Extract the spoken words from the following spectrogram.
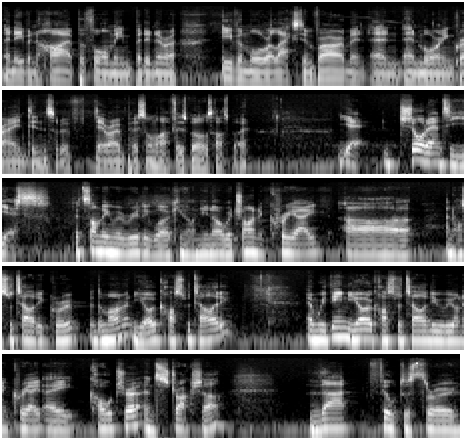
and even higher performing, but in a even more relaxed environment and, and more ingrained in sort of their own personal life as well as hospo. Yeah, short answer, yes. It's something we're really working on. You know, we're trying to create uh, an hospitality group at the moment, Yolk Hospitality. And within Yolk Hospitality, we want to create a culture and structure that filters through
